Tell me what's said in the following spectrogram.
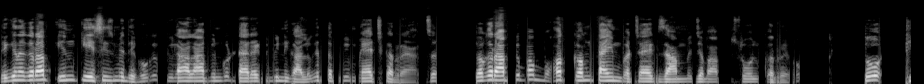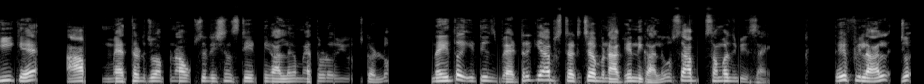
लेकिन अगर आप इन केसेस में देखोगे, फ़िलहाल आप इनको डायरेक्ट भी निकालोगे, तब भी मैच कर रहे हैं आंसर तो अगर आपके पास बहुत कम टाइम बचा है एग्ज़ाम में जब आप सोल्व कर रहे हो तो ठीक है, आप मेथड जो अपना ऑक्सीडेशन स्टेट निकालने का मेथड यूज़ कर लो। नहीं तो इट इज़ बेटर कि आप स्ट्रक्चर बना के निकालें, उससे आप समझ भी सकें तो ये फ़िलहाल जो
